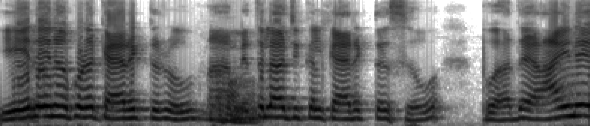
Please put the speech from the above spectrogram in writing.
ఏదైనా కూడా క్యారెక్టరు మిథలాజికల్ క్యారెక్టర్స్ అదే ఆయనే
